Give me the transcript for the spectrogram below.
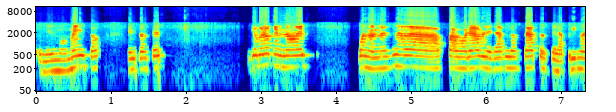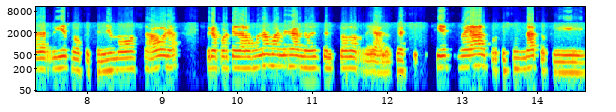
en el momento. Entonces, yo creo que no es, bueno, no es nada favorable dar los datos de la prima de riesgo que tenemos ahora, pero porque de alguna manera no es del todo real. O sea, si, es real porque es un dato que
